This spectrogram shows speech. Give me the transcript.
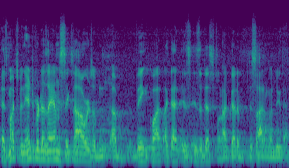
as much of an introvert as I am. Six hours of, of being quiet like that is, is a discipline. I've got to decide I'm going to do that.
